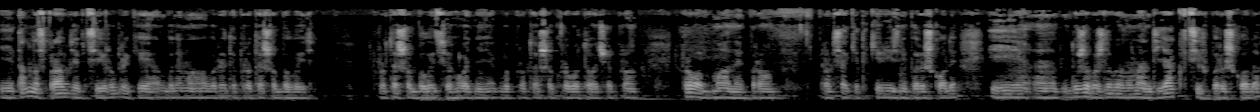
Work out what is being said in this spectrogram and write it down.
І там насправді в цій рубриці будемо говорити про те, що болить, про те, що болить сьогодні, якби про те, що кровоточе, про, про обмани, про, про всякі такі різні перешкоди. І е, дуже важливий момент, як в цих перешкодах,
